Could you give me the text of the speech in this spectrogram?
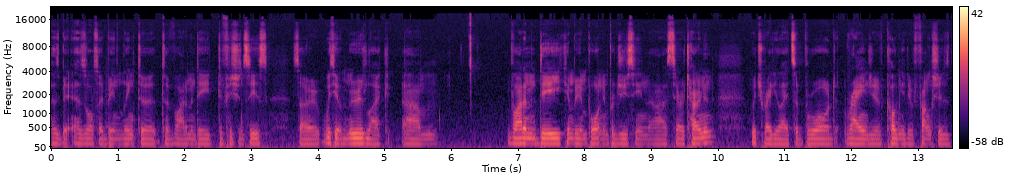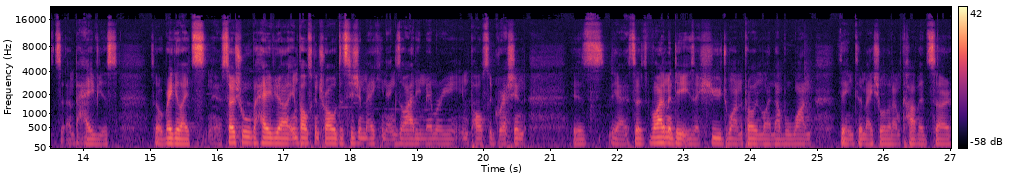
has been has also been linked to, to vitamin D deficiencies. So with your mood, like um, vitamin D can be important in producing uh, serotonin, which regulates a broad range of cognitive functions and behaviors. So it regulates you know, social behavior, impulse control, decision making, anxiety, memory, impulse aggression is yeah. So vitamin D is a huge one, probably my number one thing to make sure that I'm covered. So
